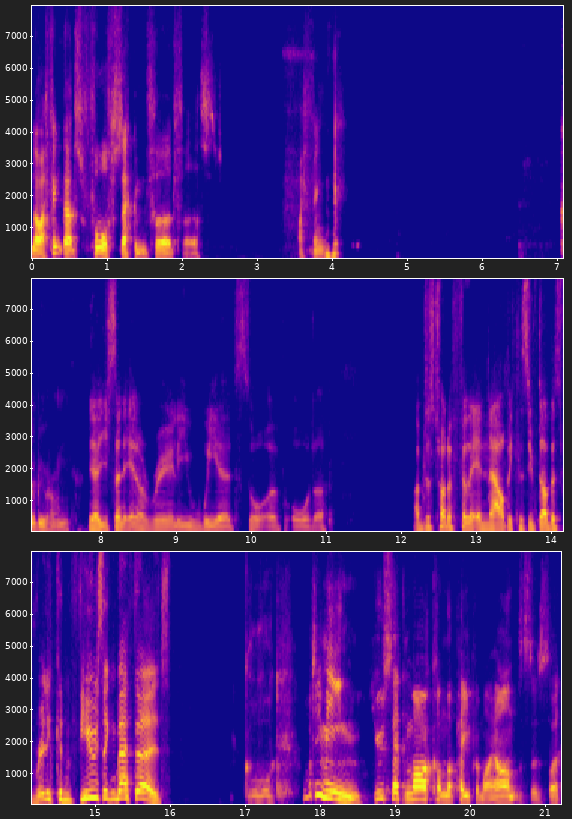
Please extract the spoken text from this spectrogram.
no, I think that's fourth, second, third, first. I think. Could be wrong. Yeah, you sent it in a really weird sort of order. I'm just trying to fill it in now because you've done this really confusing method. Gorg. What do you mean? You said mark on the paper my answers. So.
